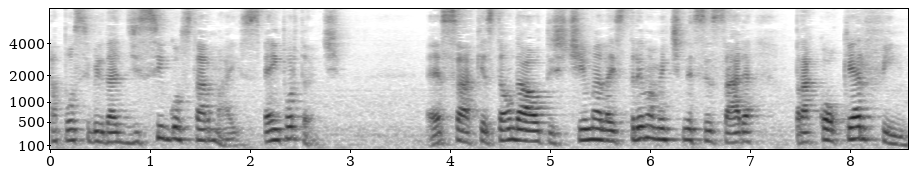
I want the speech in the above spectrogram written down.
a possibilidade de se gostar mais é importante. Essa questão da autoestima é extremamente necessária para qualquer fim,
